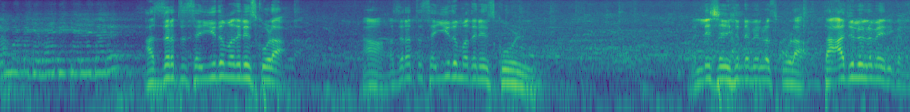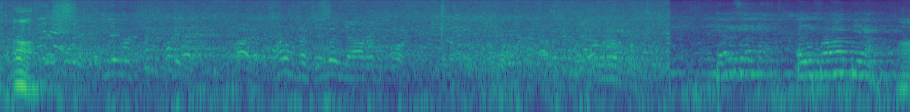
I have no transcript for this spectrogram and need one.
ನಮ್ಮೊಟ್ಟಿಗೆ ವೇದಿಕೆಯಲ್ಲಿದ್ದಾರೆ ഹസ്രത്ത് സയ്യിദ് മദനി സ്കൂളാ ആ ഹസ്രത്ത് സയ്യിദ് മദനി സ്കൂൾ വലിയ ഷെയ്ഖിന്റെ പേരുള്ള സ്കൂളാ താജുലുലമേരിക്കണ് ആ ಅಲ್ ಫಾತಿಹಾ ആ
